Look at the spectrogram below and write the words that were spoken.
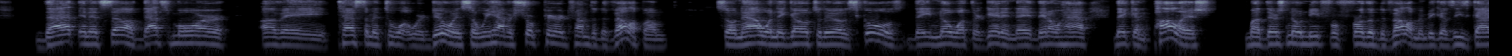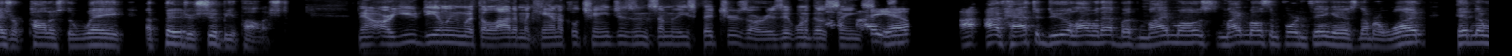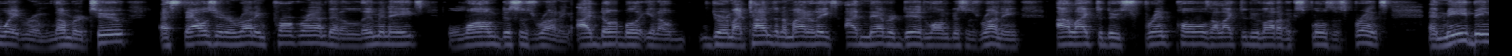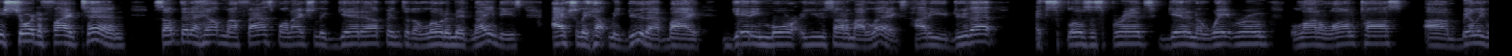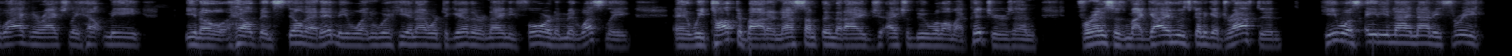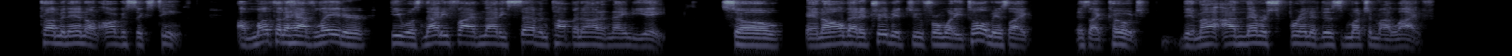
that in itself, that's more of a testament to what we're doing. So we have a short period of time to develop them. So now when they go to the other schools, they know what they're getting. They they don't have they can polish, but there's no need for further development because these guys are polished the way a pitcher should be polished. Now, are you dealing with a lot of mechanical changes in some of these pitchers, or is it one of those things? I am. I, have had to do a lot with that, but my most my most important thing is number one, hitting the weight room. Number two, establishing a running program that eliminates long distance running. I don't believe, you know, during my times in the minor leagues, I never did long distance running. I like to do sprint poles. I like to do a lot of explosive sprints. And me being short of 5'10, something that helped my fastball actually get up into the low to mid 90s actually helped me do that by getting more use out of my legs. How do you do that? Explosive sprints, get in the weight room, a lot of long toss. Um, Billy Wagner actually helped me, you know, help instill that in me when we're, he and I were together in 94 in the Midwest League. And we talked about it. And that's something that I actually do with all my pitchers. And for instance, my guy who's going to get drafted, he was 89.93 coming in on August 16th. A month and a half later, he was 95.97, topping out at 98. So, and all that attribute to from what he told me is like, it's like, coach, the amount I've never sprinted this much in my life.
